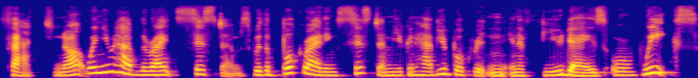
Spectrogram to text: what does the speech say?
Fact, not when you have the right systems. With a book writing system, you can have your book written in a few days or weeks.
